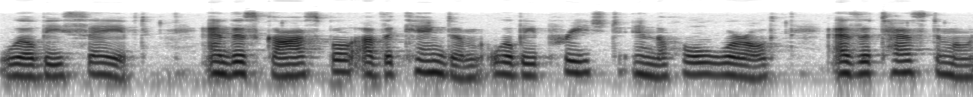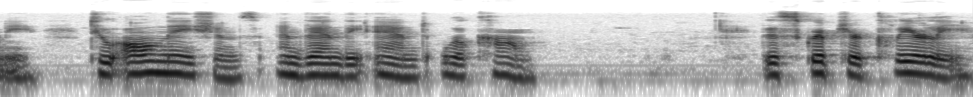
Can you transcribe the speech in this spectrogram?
will be saved. And this gospel of the kingdom will be preached in the whole world as a testimony to all nations, and then the end will come. This scripture clearly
